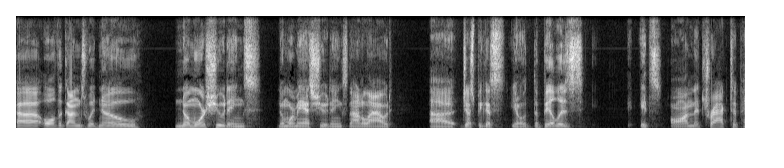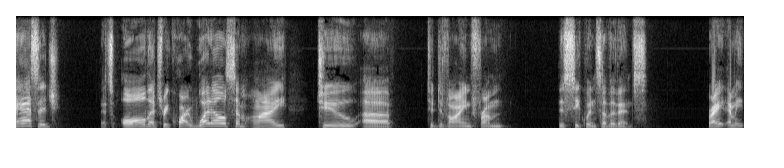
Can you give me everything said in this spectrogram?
uh, all the guns would know no more shootings, no more mass shootings, not allowed, uh, just because you know the bill is it's on the track to passage. That's all that's required. What else am I to uh, to divine from this sequence of events? Right? I mean,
